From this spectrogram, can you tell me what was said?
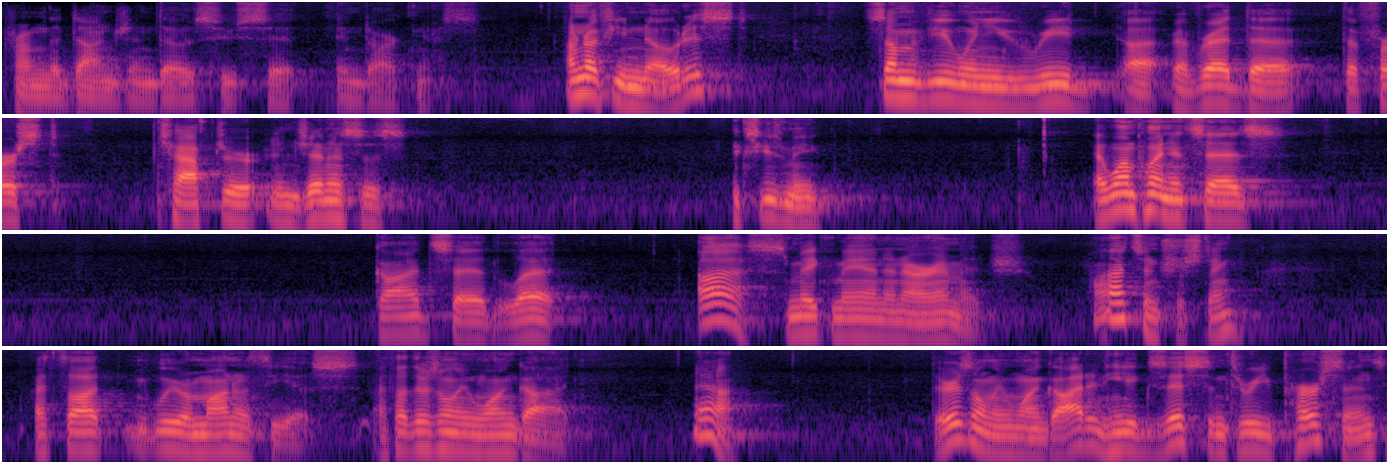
from the dungeon those who sit in darkness. I don't know if you noticed, some of you, when you read, uh, have read the, the first chapter in Genesis, excuse me, at one point it says, God said, Let us make man in our image. Well, that's interesting. I thought we were monotheists. I thought there's only one God. Yeah, there is only one God, and He exists in three persons.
